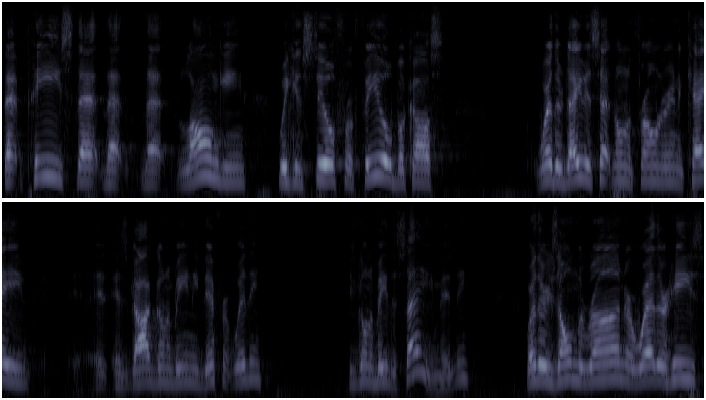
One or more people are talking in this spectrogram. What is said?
That peace, that, that, that longing, we can still fulfill because whether David's sitting on a throne or in a cave, is God going to be any different with him? He's going to be the same, isn't he? Whether he's on the run or whether he's,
